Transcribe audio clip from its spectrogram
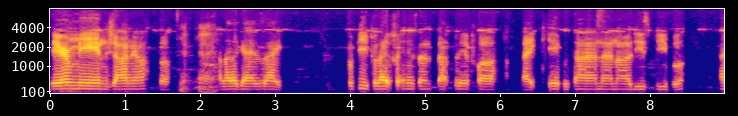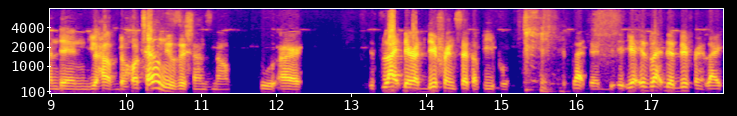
their main genre. So yeah. a lot of guys like, for people like, for instance, that play for like Capleton and all these people and then you have the hotel musicians now who are it's like they're a different set of people. It's like they're yeah it's like they're different. Like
